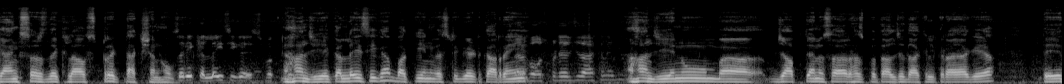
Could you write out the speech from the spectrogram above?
ਗੈਂਗਸਟਰਸ ਦੇ ਖਿਲਾਫ ਸਟ੍ਰਿਕਟ ਐਕਸ਼ਨ ਹੋਵੇ। ਸਰ ਇਕੱਲਾ ਹੀ ਸੀਗਾ ਇਸ ਵਕਤ? ਹਾਂਜੀ ਇਹ ਇਕੱਲਾ ਹੀ ਸੀਗਾ ਬਾਕੀ ਇਨਵੈਸਟੀਗੇਟ ਕਰ ਰਹੇ ਹਾਂ। ਹਸਪੀਟਲ 'ਚ ਦਾਖਲ ਹੈ ਜੀ? ਹਾਂਜੀ ਇਹਨੂੰ ਅ, ਜ਼ਾਬਤੇ ਅਨੁਸਾਰ ਹਸਪਤਾਲ 'ਚ ਦਾਖਲ ਕਰਾਇਆ ਗਿਆ ਤੇ ਇਹਦੇ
